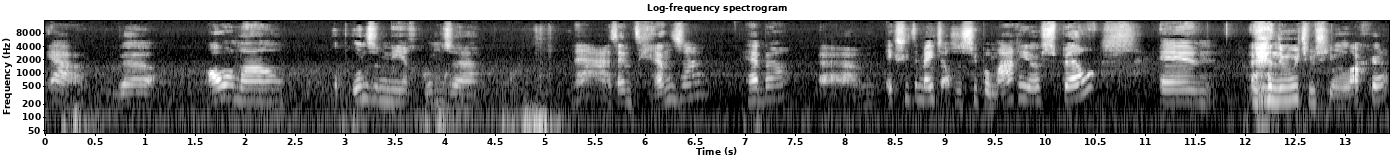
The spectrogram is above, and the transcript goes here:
ja, we allemaal op onze manier onze, nou zijn het grenzen hebben. Um, ik zie het een beetje als een Super Mario spel. En nu moet je misschien lachen.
